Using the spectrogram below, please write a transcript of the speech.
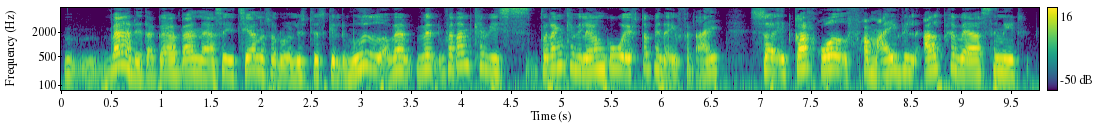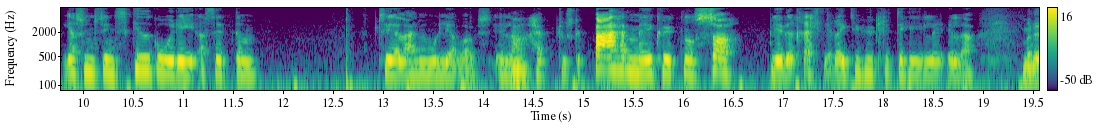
Hvad er det, der gør, at børnene er så irriterende, så du har lyst til at skille dem ud? Og hvad, hvordan, kan vi, hvordan kan vi lave en god eftermiddag for dig? Så et godt råd fra mig vil aldrig være sådan et, jeg synes, det er en skide god idé at sætte dem til at lege med mulig eller mm. have, du skal bare have dem med i køkkenet, så bliver det rigtig, rigtig hyggeligt det hele. Eller, Men er,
